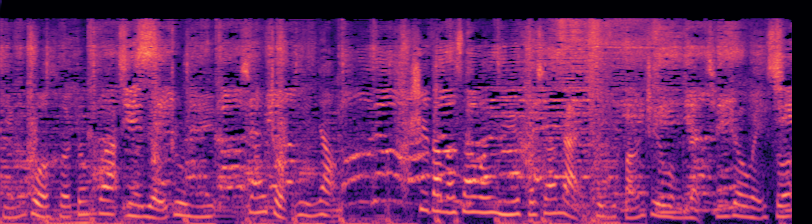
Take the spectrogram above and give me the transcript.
苹果和冬瓜，又有助于消肿利尿。适当的三文鱼和酸奶可以防止我们的肌肉萎缩。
